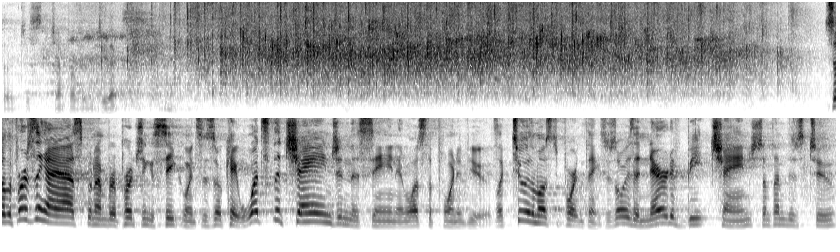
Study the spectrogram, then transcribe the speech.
So just jump over and do that. So the first thing I ask when I'm approaching a sequence is, okay, what's the change in this scene and what's the point of view? It's like two of the most important things. There's always a narrative beat change. Sometimes there's two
